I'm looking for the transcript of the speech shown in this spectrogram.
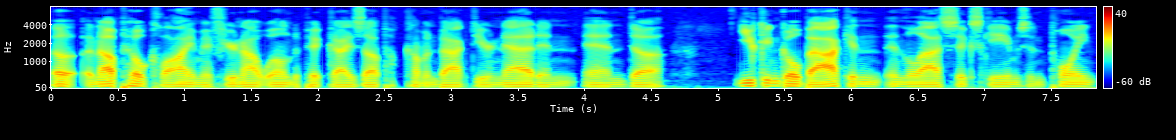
a an uphill climb if you're not willing to pick guys up coming back to your net, and and uh, you can go back in in the last six games and point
